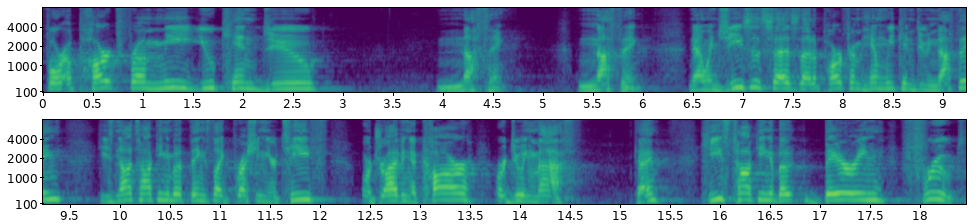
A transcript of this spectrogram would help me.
for apart from me, you can do nothing nothing. Now, when Jesus says that apart from him we can do nothing, he's not talking about things like brushing your teeth or driving a car or doing math, okay? He's talking about bearing fruit.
